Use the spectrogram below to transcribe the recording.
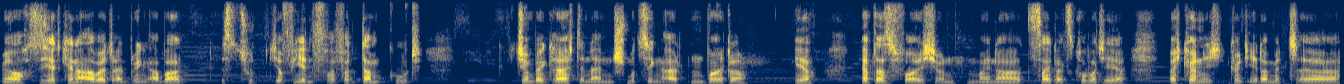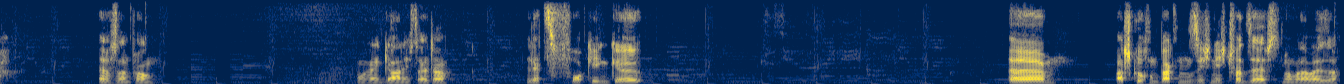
mir auch sicher keine Arbeit einbringen, aber es tut auf jeden Fall verdammt gut. Jimbe greift in einen schmutzigen alten Beutel. Hier, ich habe das für euch und meiner Zeit als Kobold Euch könnt, ich, könnt ihr damit äh, etwas anfangen. Komm rein gar nichts, Alter. Let's fucking go. Ähm, Matschkuchen backen sich nicht von selbst, normalerweise.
